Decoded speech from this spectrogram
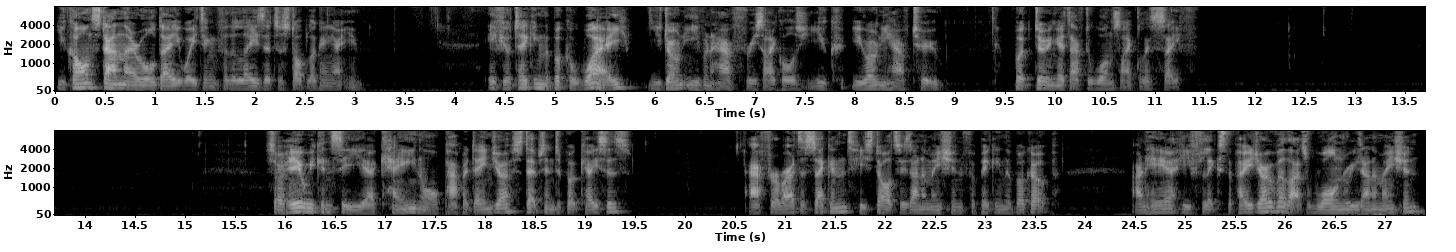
You can't stand there all day waiting for the laser to stop looking at you. If you're taking the book away, you don't even have three cycles, you, you only have two. But doing it after one cycle is safe. So here we can see uh, Kane or Papa Danger steps into bookcases. After about a second, he starts his animation for picking the book up. And here he flicks the page over, that's one read animation.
